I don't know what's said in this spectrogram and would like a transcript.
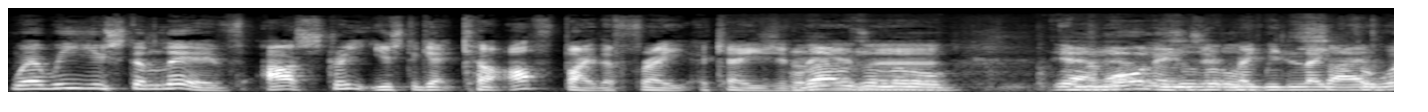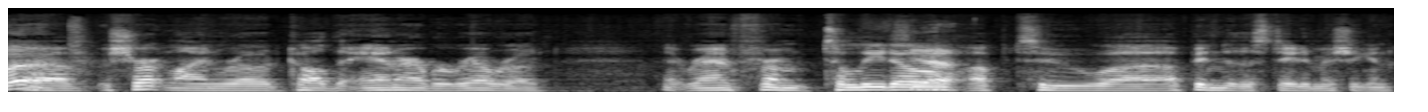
where we used to live, our street used to get cut off by the freight occasionally. Well, that was a the- little. Yeah, the was a mornings, it made me late side, for work. Uh, short line road called the Ann Arbor Railroad. It ran from Toledo Yeah. up to uh, up into the state of Michigan.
